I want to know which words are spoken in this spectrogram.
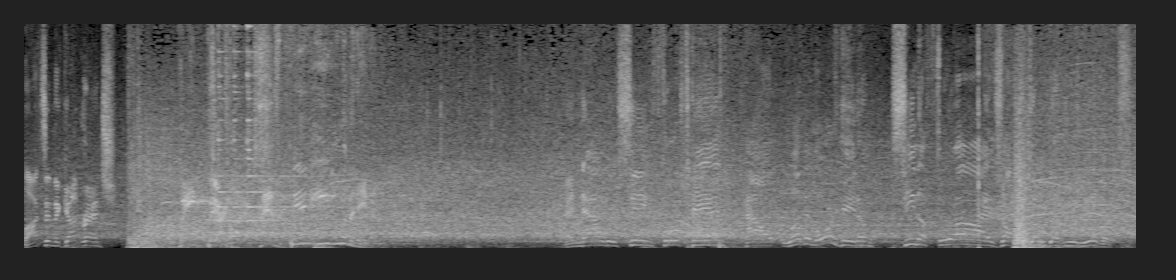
Locks in the gut wrench. Wade Barrett has been eliminated. And now we're seeing firsthand how, love him or hate him, Cena thrives off the WWE Universe.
